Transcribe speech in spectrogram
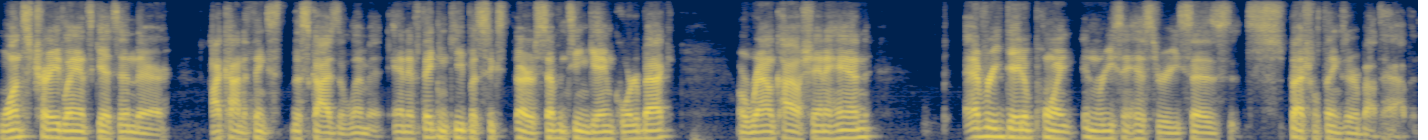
once Trey Lance gets in there, I kind of think the sky's the limit. And if they can keep a six or 17 game quarterback around Kyle Shanahan, every data point in recent history says special things are about to happen.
